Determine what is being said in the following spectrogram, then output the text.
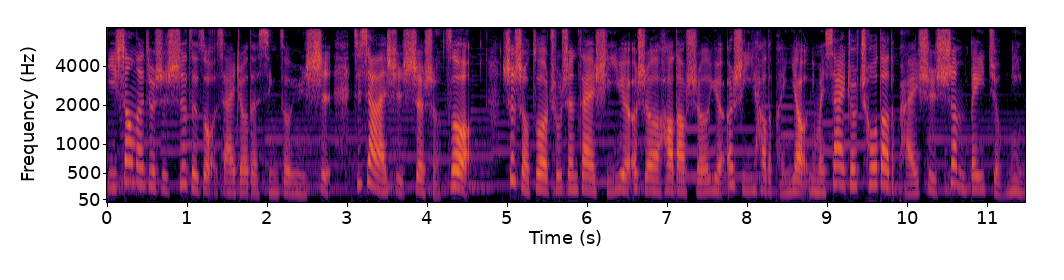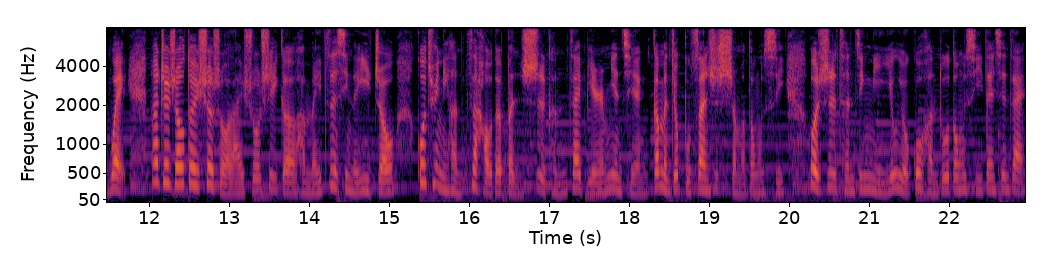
以上呢就是狮子座下一周的星座运势，接下来是射手座。射手座出生在十一月二十二号到十二月二十一号的朋友，你们下一周抽到的牌是圣杯九逆位。那这周对射手来说是一个很没自信的一周。过去你很自豪的本事，可能在别人面前根本就不算是什么东西，或者是曾经你拥有过很多东西，但现在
